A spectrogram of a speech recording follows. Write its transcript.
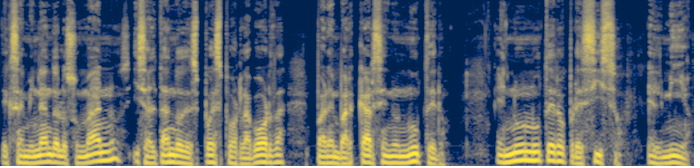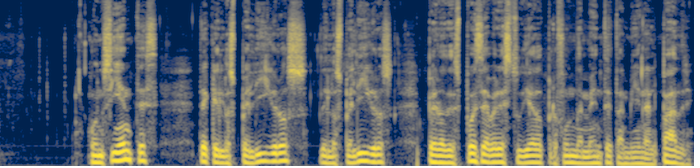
examinando a los humanos y saltando después por la borda para embarcarse en un útero, en un útero preciso, el mío conscientes de que los peligros, de los peligros, pero después de haber estudiado profundamente también al Padre,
